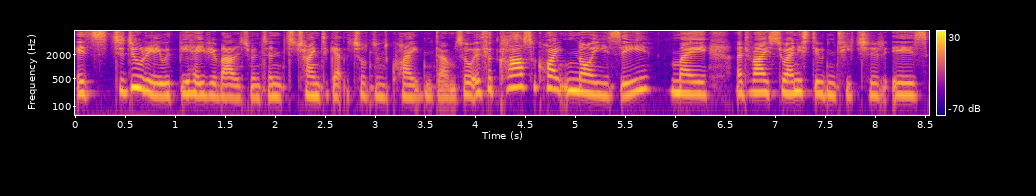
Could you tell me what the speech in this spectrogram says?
it's to do really with behaviour management and trying to get the children to quieten down. So, if the class are quite noisy, my advice to any student teacher is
